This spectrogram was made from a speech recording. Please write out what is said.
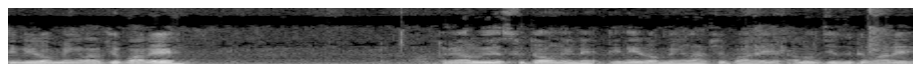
ဒီနေ့တော့မင်္ဂလာဖြစ်ပါတယ်ခင်ဗျားတို့ရဲ့ဆုတောင်းနေနဲ့ဒီနေ့တော့မင်္ဂလာဖြစ်ပါတယ်အားလုံးကျေးဇူးတင်ပါတယ်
